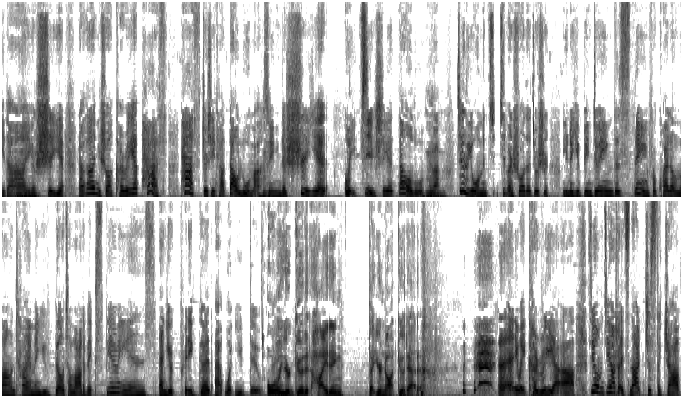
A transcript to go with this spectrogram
义的啊，一个事业。然后刚刚你说 career path，path 就是一条道路嘛，所以你的事业 轨迹、事业道路，对吧？这里我们基基本说的就是，you know you've been doing this thing for quite a long time and you've built a lot of experience and you're pretty good at what you do. Or you're good at hiding that you're not good at it. 呃、a n y w a y career 啊，所以我们经常说 it's not just a job,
